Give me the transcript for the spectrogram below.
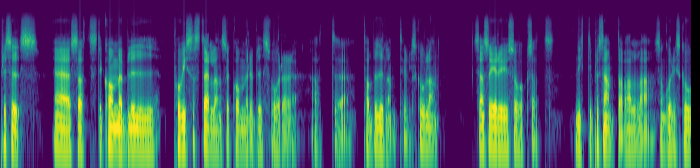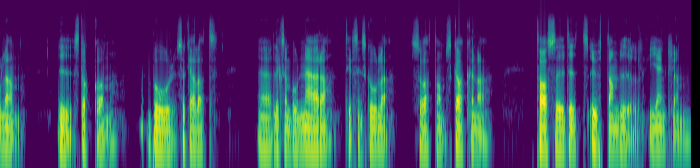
Precis, eh, så att det kommer bli, på vissa ställen så kommer det bli svårare att eh, ta bilen till skolan. Sen så är det ju så också att 90 procent av alla som går i skolan i Stockholm bor så kallat, eh, liksom bor nära till sin skola så att de ska kunna ta sig dit utan bil egentligen.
